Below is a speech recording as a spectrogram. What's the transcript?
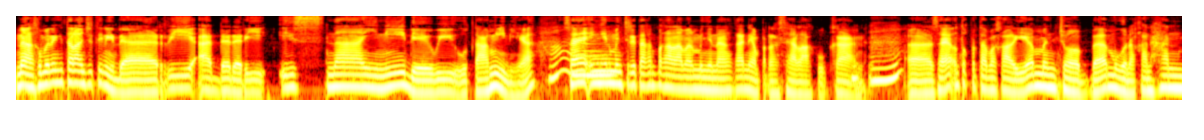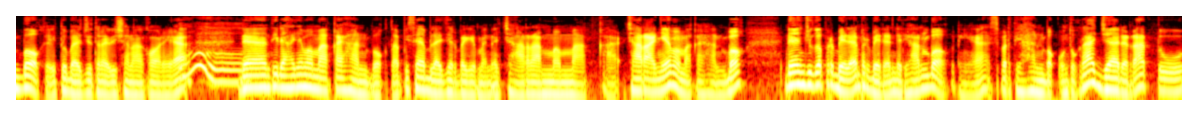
Nah kemudian kita lanjutin nih dari ada dari Isna ini Dewi Utami nih ya. Saya ingin menceritakan pengalaman menyenangkan yang pernah saya lakukan. Mm. Eh, saya untuk pertama kalinya mencoba menggunakan hanbok yaitu baju tradisional Korea. Uh. Dan tidak hanya memakai hanbok, tapi saya belajar bagaimana cara memakai caranya memakai hanbok dan juga perbedaan-perbedaan dari hanbok nih ya, seperti hanbok untuk raja dan ratu,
